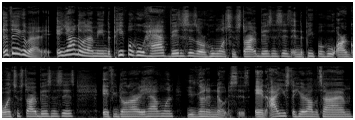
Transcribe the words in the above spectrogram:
and think about it. And y'all know what I mean. The people who have businesses or who want to start businesses and the people who are going to start businesses, if you don't already have one, you're going to notice this. And I used to hear it all the time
